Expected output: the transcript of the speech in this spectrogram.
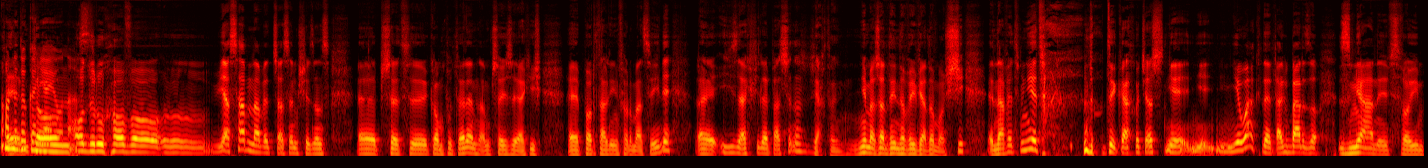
one doganiają nas. Odruchowo, ja sam nawet czasem siedząc przed komputerem, tam przejrzę jakiś e, portal informacyjny e, i za chwilę patrzę, no jak to, nie ma żadnej nowej wiadomości. Nawet mnie to dotyka, chociaż nie, nie, nie łaknę tak bardzo zmiany w swoim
